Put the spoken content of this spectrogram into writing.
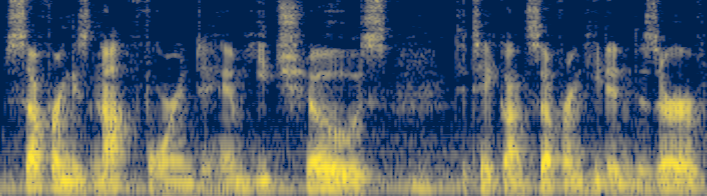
suffering is not foreign to him. He chose mm. to take on suffering he didn't deserve.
